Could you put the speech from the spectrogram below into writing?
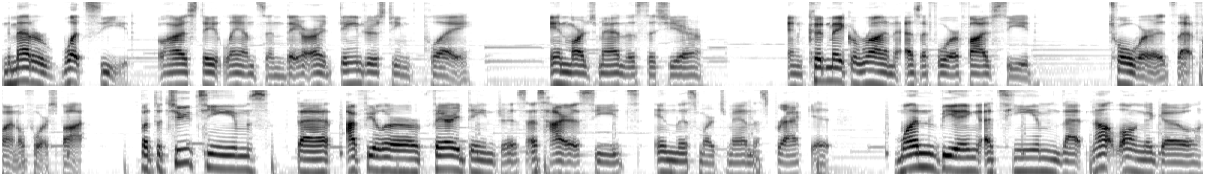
no matter what seed Ohio State lands in, they are a dangerous team to play in March Madness this year and could make a run as a 4 or 5 seed towards that Final Four spot. But the two teams that I feel are very dangerous as higher seeds in this March Madness bracket, one being a team that not long ago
